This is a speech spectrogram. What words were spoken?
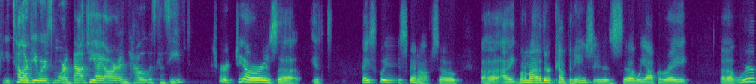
Can you tell our viewers more about GIR and how it was conceived? Sure. GIR is uh, it's basically a spinoff. So uh, I one of my other companies is uh, we operate. Uh, we're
